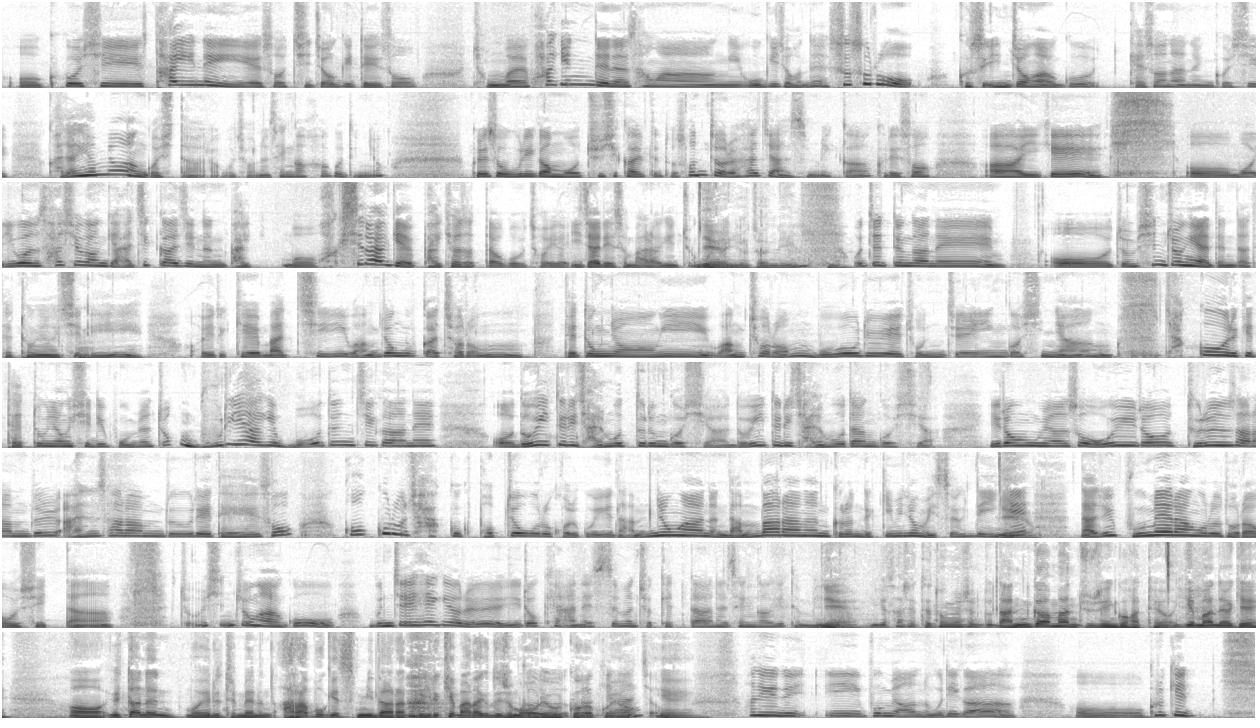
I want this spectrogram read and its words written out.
어, 그것이 타인에 의해서 지적이 돼서 정말 확인되는 상황이 오기 전에 스스로 그것을 인정하고 개선하는 것이 가장 현명한 것이다라고 저는 생각하거든요. 그래서 우리가 뭐 주식할 때도 손절을 하지 않습니까? 그래서 아 이게 어 뭐 이건 사실관계 아직까지는 발, 뭐 확실하게 밝혀졌다고 저희가 이 자리에서 말하긴 좀 예, 여전히 음. 어쨌든 간에 어, 좀 신중해야 된다, 대통령실이. 음. 어, 이렇게 마치 왕정국가처럼 대통령이 왕처럼 무오류의 존재인 것이냐. 자꾸 이렇게 대통령실이 보면 조금 무리하게 뭐든지 간에 어, 너희들이 잘못 들은 것이야. 너희들이 잘못한 것이야. 이러면서 오히려 들은 사람들, 안 사람들에 대해서 거꾸로 자꾸 법적으로 걸고 이게 남용하는, 남발하는 그런 느낌이 좀 있어요. 근데 이게 예. 나중에 부메랑으로 돌아올 수 있다. 좀 신중하고 문제 해결을 이렇게 안 했으면 좋겠다는 생각이 듭니다. 네. 이게 사실 대통령실도 난감한 주제인 것 같아요. 이게 만약에 어 일단은 뭐 예를 들면은 알아보겠습니다라든가 이렇게 말하기도 좀 그, 어려울 것 같고요. 하죠. 예. 아니 근데 이 보면 우리가 어 그렇게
